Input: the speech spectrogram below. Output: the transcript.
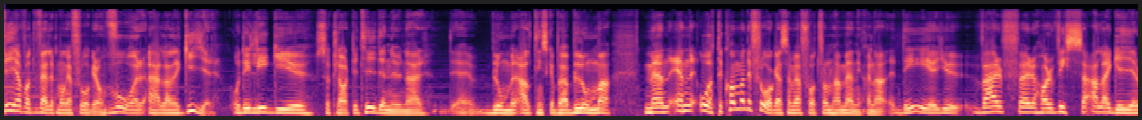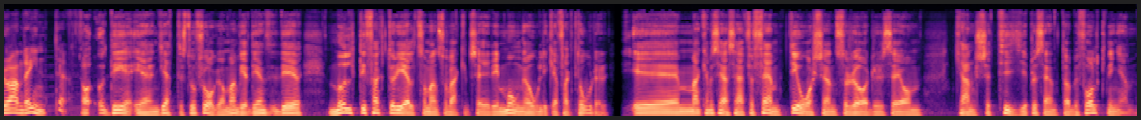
Vi har fått väldigt många frågor om vårallergier och det ligger ju såklart i tiden nu när eh, blommor, allting ska börja blomma. Men en återkommande fråga som vi har fått från de här människorna, det är ju varför har vissa allergier och andra inte? Ja, och det är en jättestor fråga. Man vet, det, är en, det är multifaktoriellt som man så vackert säger. Det är många olika faktorer. Eh, man kan väl säga så här, för 50 år sedan så rörde det sig om kanske 10 procent av befolkningen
